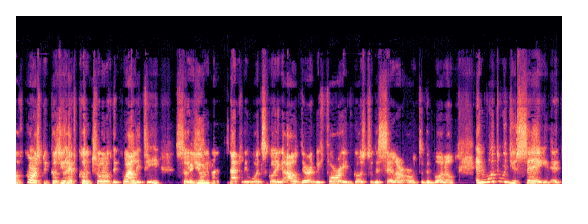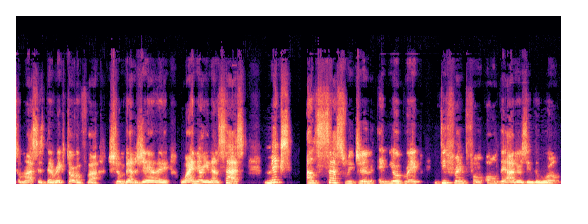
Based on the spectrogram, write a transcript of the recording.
Of course, because you have control of the quality, so exactly. you know exactly what's going out there before it goes to the cellar or to the bottle. And what would you say, uh, Thomas, as director of uh, Schlumberger uh, Winery in Alsace, makes Alsace region and your grape different from all the others in the world?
